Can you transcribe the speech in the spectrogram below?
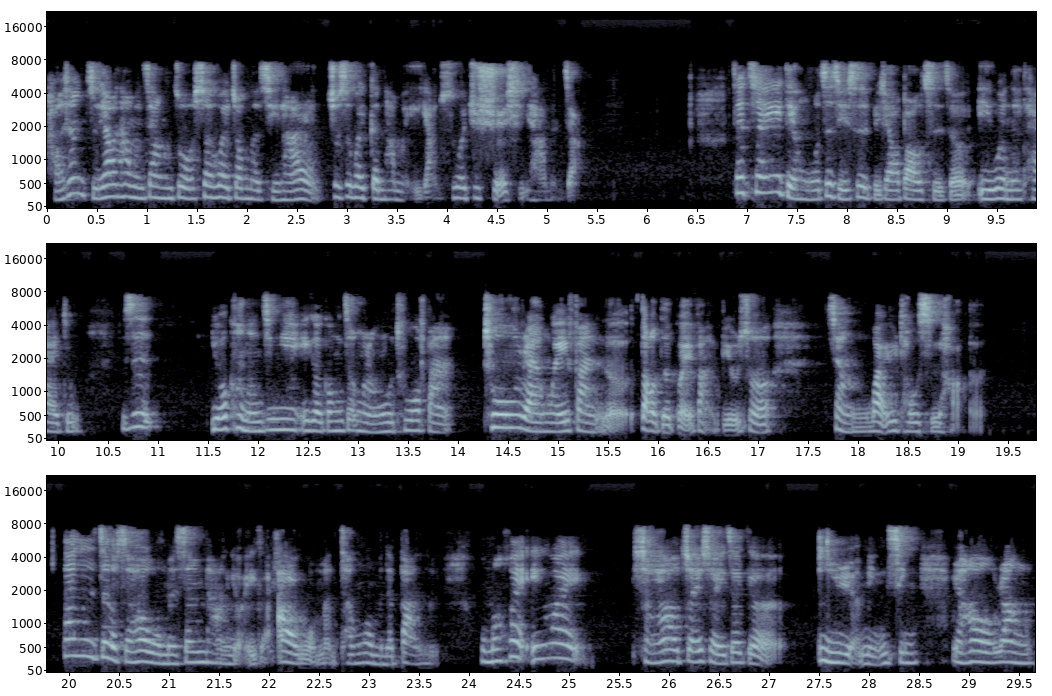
好像只要他们这样做，社会中的其他人就是会跟他们一样，就是会去学习他们这样。在这一点，我自己是比较保持着疑问的态度，就是有可能今天一个公众人物突反突然违反了道德规范，比如说。像外遇偷吃好了，但是这个时候我们身旁有一个爱我们、疼我们的伴侣，我们会因为想要追随这个艺人明星，然后让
